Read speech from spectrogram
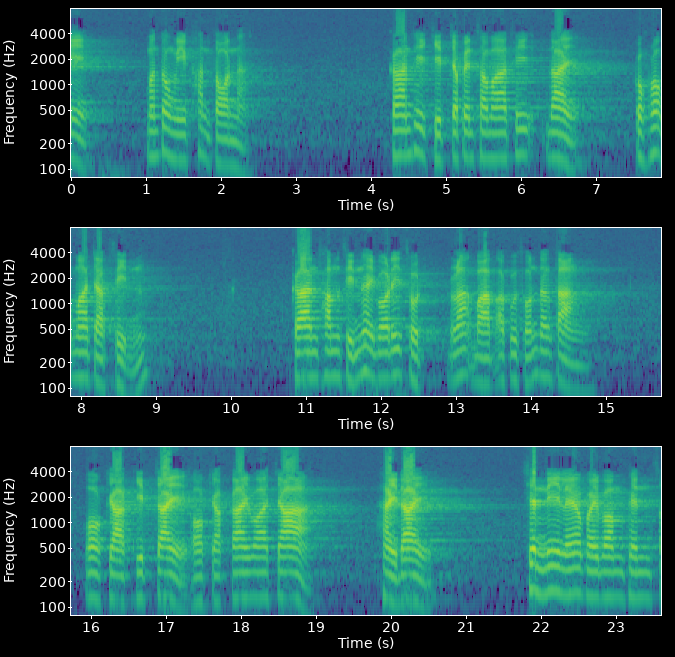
นี่ มันต้องมีขั้นตอนน่ะการที่จิตจะเป็นสมาธิได้ ก็เพราะมาจากศีลการทำศีลให้บริสุทธิ์ละบาปอากุศลต่าง ๆ ออกจากจิตใจออกจากกายวาจา ให้ได้ เช่นนี้แล้วไปบำเพ็ญส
